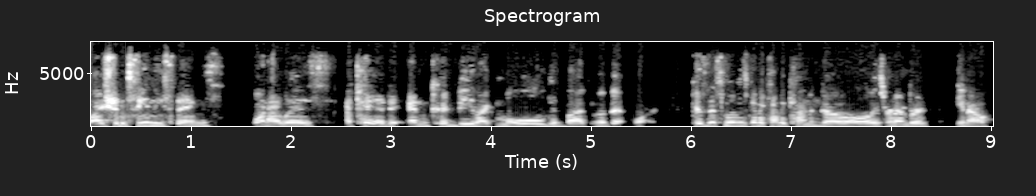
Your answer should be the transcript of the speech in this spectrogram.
I should have seen these things when I was a kid and could be like molded by them a bit more. Because this movie's going to kind of come and go. I'll always remember it. You know,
